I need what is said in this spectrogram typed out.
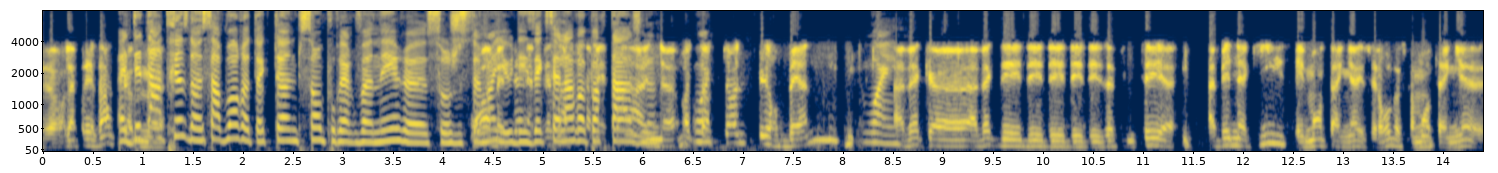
dire, on la présente Elle est euh, détentrice d'un savoir autochtone. Puis ça, on pourrait revenir euh, sur justement, ouais, il y a eu des excellents reportages. là. Une autochtone urbaine Ouais. avec euh, avec des des, des, des, des affinités euh, abénaquises et montagnaises. C'est drôle parce que montagnais, euh,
